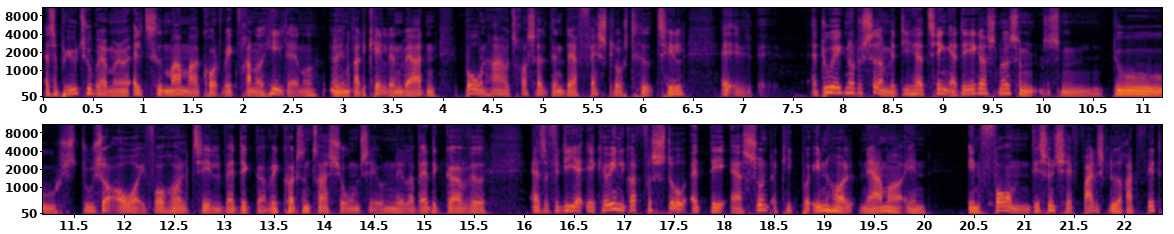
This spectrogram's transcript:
Altså på YouTube er man jo altid meget, meget kort væk fra noget helt andet, mm. en radikalt anden verden. Bogen har jo trods alt den der fastlåsthed til. Er, er du ikke, når du sidder med de her ting, er det ikke også noget, som, som du stusser over i forhold til, hvad det gør ved koncentrationsevnen, eller hvad det gør ved... Altså, fordi jeg, jeg kan jo egentlig godt forstå, at det er sundt at kigge på indhold nærmere end, end formen. Det synes jeg faktisk lyder ret fedt.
